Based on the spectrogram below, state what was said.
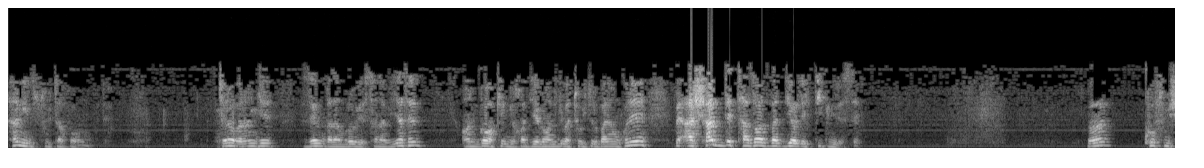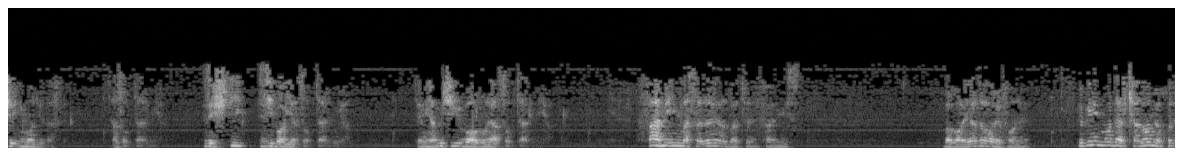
همین سو تفاهم بوده. چرا؟ برای اینکه زن قدم روی سنویت آنگاه که می‌خواد یگانگی و توحید رو بیان کنه به اشد تضاد و دیالکتیک می‌رسه. و کفر میشه ایمان یه دفعه عذاب در میاد. زشتی زیبایی عذاب در میاد. یعنی چی وارونه عذاب در میاد. فهم این مسئله البته فهمی است بقایت عارفانه. ببینید ما در کلام خود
